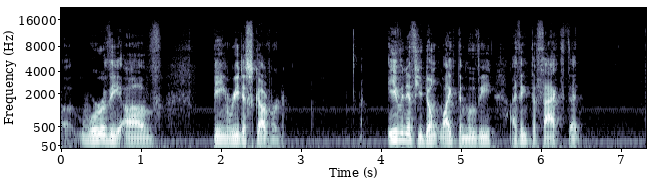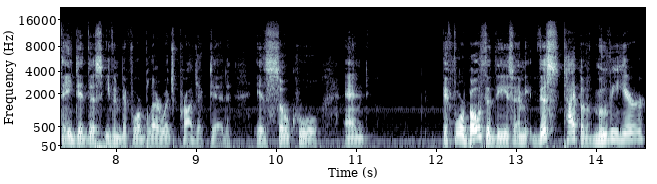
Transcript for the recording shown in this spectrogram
uh, worthy of being rediscovered. Even if you don't like the movie, I think the fact that they did this even before Blair Witch Project did is so cool. And before both of these, I mean, this type of movie here,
